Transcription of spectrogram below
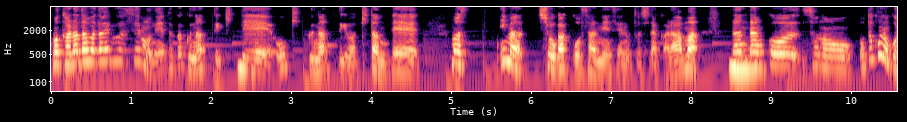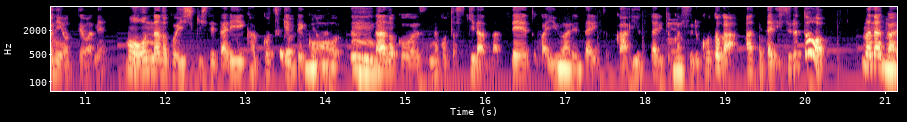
まあ体はだいぶ背もね、高くなってきて、大きくなってはきたんで、まあ、今、小学校3年生の年だから、まあ、だんだんこう、その、男の子によってはね、もう女の子意識してたりかっこつけてこう、うん、あの子のこと好きなんだってとか言われたりとか言ったりとかすることがあったりすると、まあなんか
